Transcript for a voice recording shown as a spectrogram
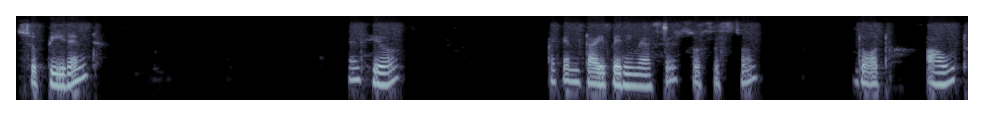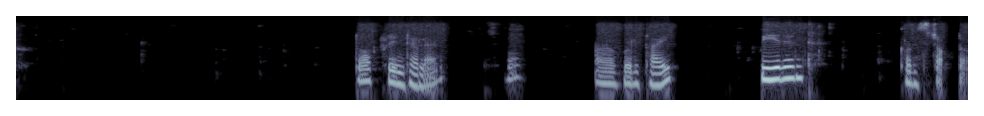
So parent. And here, I can type any message. So system dot out dot println I will type parent constructor.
